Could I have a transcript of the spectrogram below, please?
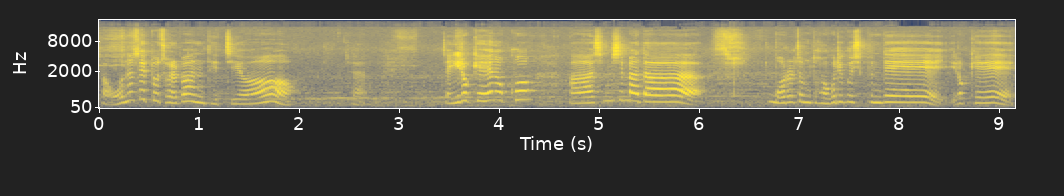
자 어느새 또 절반 됐지요. 자, 자 이렇게 해놓고 아 심심하다 뭐를 좀 더 그리고 싶은데 이렇게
